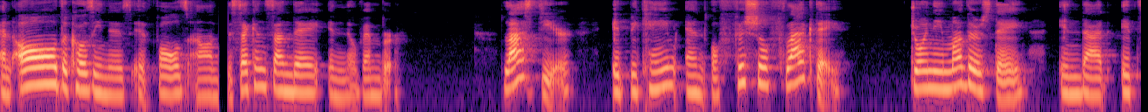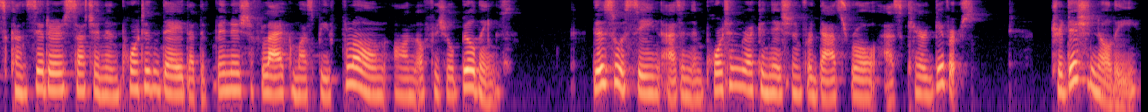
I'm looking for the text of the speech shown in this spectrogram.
and all the coziness it falls on the second Sunday in November. Last year, it became an official flag day, joining Mother's Day in that it's considered such an important day that the Finnish flag must be flown on official buildings. This was seen as an important recognition for dad's role as caregivers. Traditionally,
